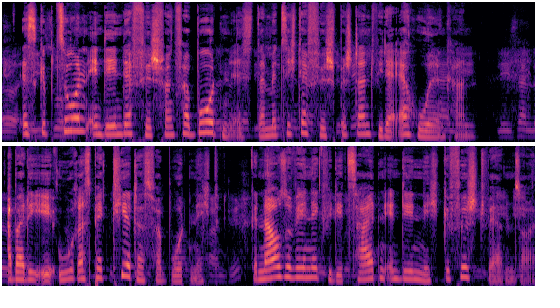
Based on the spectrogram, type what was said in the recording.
euh, es gibt Zonen, in denen der Fischfang verboten ist, damit sich der Fischbestand wieder erholen kann. Aber die EU respektiert das Verbot nicht, genauso wenig wie die Zeiten, in denen nicht gefischt werden soll.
